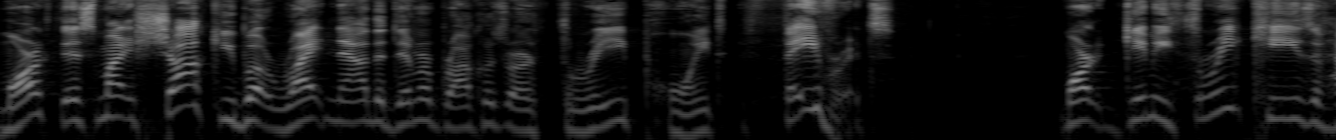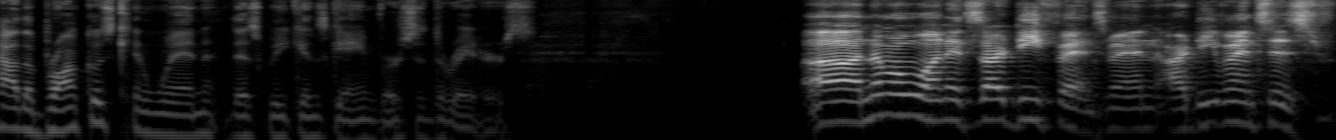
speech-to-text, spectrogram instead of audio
Mark, this might shock you, but right now the Denver Broncos are three point favorites. Mark, give me three keys of how the Broncos can win this weekend's game versus the Raiders. Uh, number one, it's our defense, man. Our defense is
